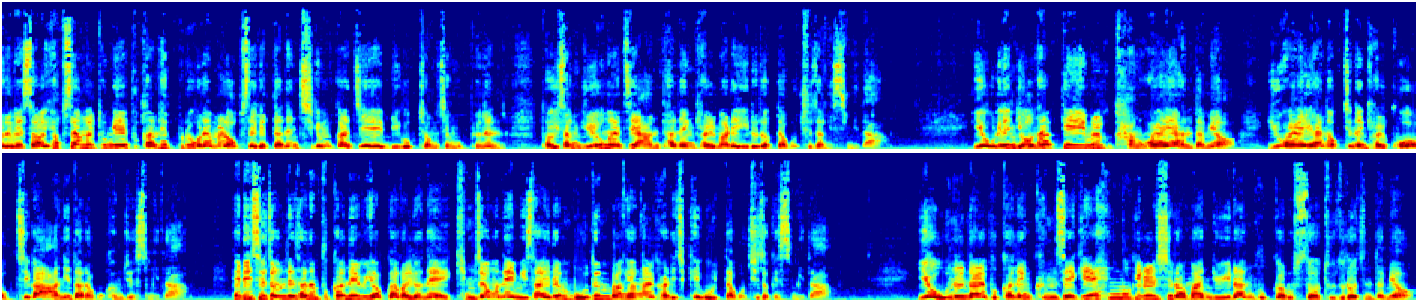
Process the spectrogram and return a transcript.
그러면서 협상을 통해 북한 핵 프로그램을 없애겠다는 지금까지의 미국 정책 목표는 더 이상 유용하지 않다는 결말에 이르렀다고 주장했습니다. 이어 우리는 연합 게임을 강화해야 한다며 유화에 의한 억지는 결코 억지가 아니다라고 강조했습니다. 해리스 전 대사는 북한의 위협과 관련해 김정은의 미사일은 모든 방향을 가리키고 있다고 지적했습니다. 이어 오늘날 북한은 금세기에 핵무기를 실험한 유일한 국가로서 두드러진다며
